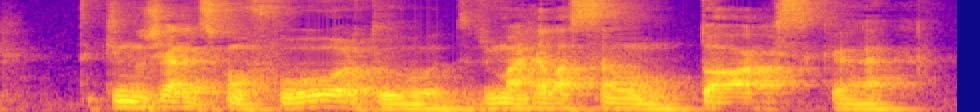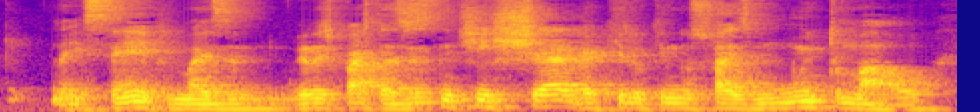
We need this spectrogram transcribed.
que nos gera desconforto, de uma relação tóxica, nem sempre, mas grande parte das vezes a gente enxerga aquilo que nos faz muito mal.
